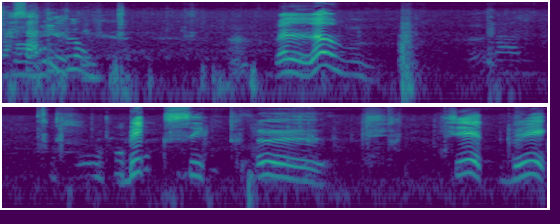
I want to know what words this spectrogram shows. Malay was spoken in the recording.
Rasa belum. Belum. Big sick. Eh. Shit, big.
